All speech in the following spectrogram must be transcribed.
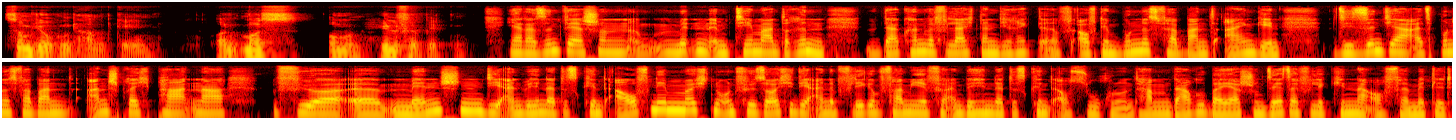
zum Jugendamt gehen und muss um Hilfe bitten. Ja, da sind wir schon mitten im Thema drin. Da können wir vielleicht dann direkt auf, auf, den Bundesverband eingehen. Sie sind ja als Bundesverband Ansprechpartner für äh, Menschen, die ein behindertes Kind aufnehmen möchten und für solche, die eine Pflegefamilie für ein behindertes Kind auch suchen und haben darüber ja schon sehr, sehr viele Kinder auch vermittelt.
